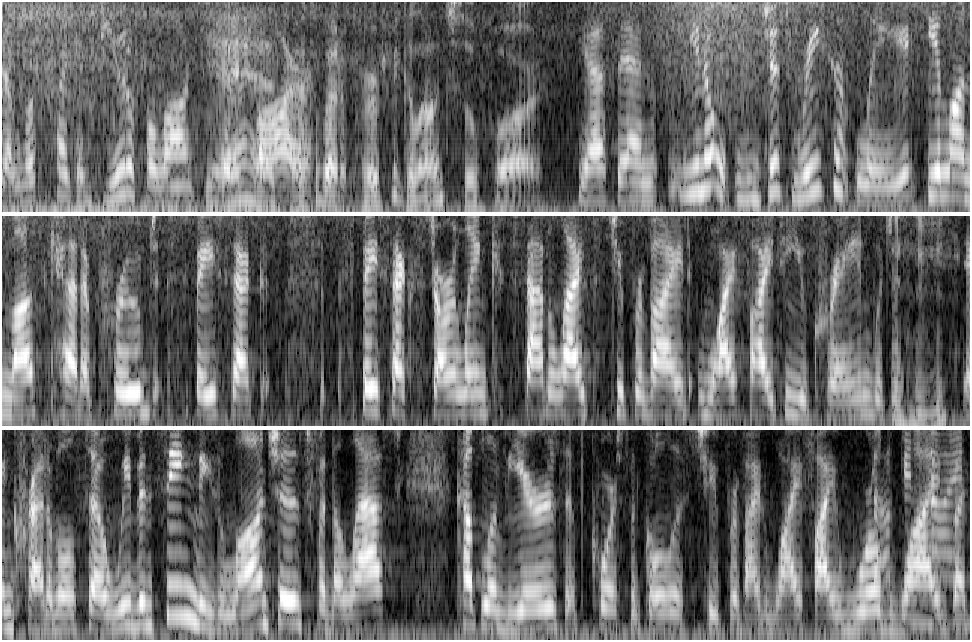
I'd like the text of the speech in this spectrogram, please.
And it looks like a beautiful launch yeah, so far. Yeah, talk about a perfect launch so far. Yes, and you know, just recently, Elon Musk had approved SpaceX, SpaceX Starlink satellites to provide Wi-Fi to Ukraine, which is mm -hmm. incredible. So we've been seeing these launches for the last couple of years. Of course, the goal is to provide Wi-Fi worldwide, but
